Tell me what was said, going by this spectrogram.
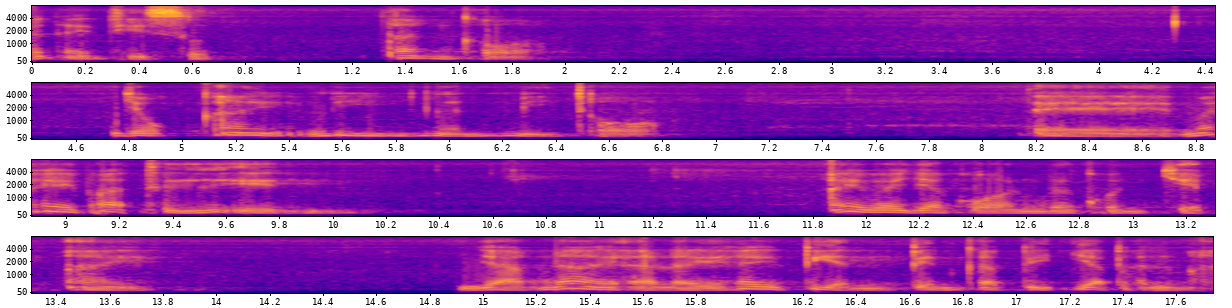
ก็ในที่สุดท่านก็ ยกให้มีเงินมีทองแต่ไม่ให้พระถือเอง ให้วยากรเป็นคนเจ็บให้ อยากได้อะไรให้เปลี่ยนเป็นกะปิยพันมา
